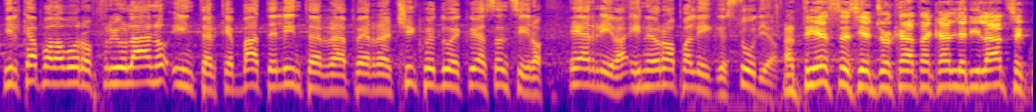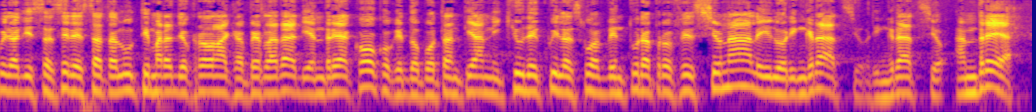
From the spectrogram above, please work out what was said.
il capolavoro friulano, Inter che batte l'Inter per 5-2 qui a San Siro e arriva in Europa League studio. A Trieste si è giocata Cagliari-Lazio e quella di stasera è stata l'ultima radiocronaca per la radio di Andrea Coco che dopo tanti anni chiude qui la sua avventura professionale, io lo ringrazio, ringrazio Andrea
